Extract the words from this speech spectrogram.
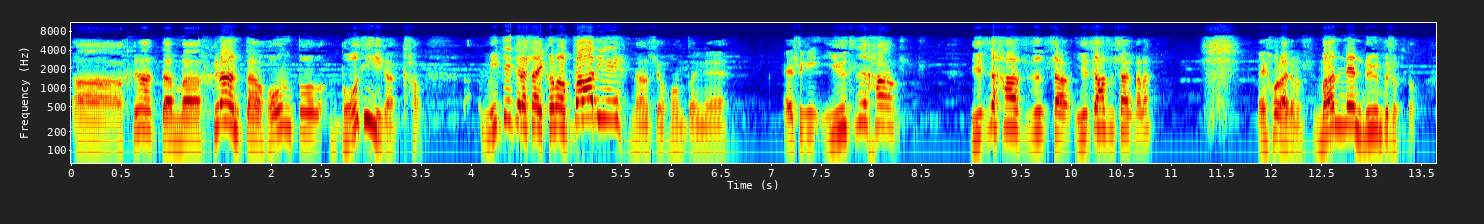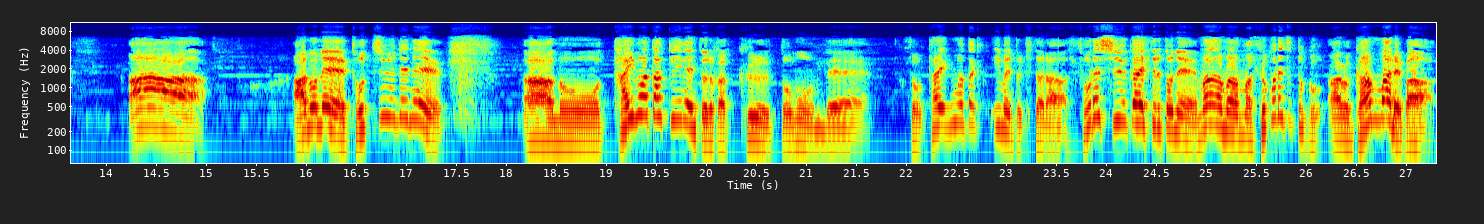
あー、フランタン、まあ、フランタン、ほんと、ボディがか、見てください、このボディなんですよ、ほんとにね。え、次、ゆずは、ゆずはずさん、ゆずはずさんかな？え、ほら、でも、万年ルーム不足と。あー、あのね、途中でね、あのタイムアタックイベントとか来ると思うんで、そう、タイムアタックイベント来たら、それ周回するとね、まあまあまあ、そこでちょっとご、あの、頑張れば、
